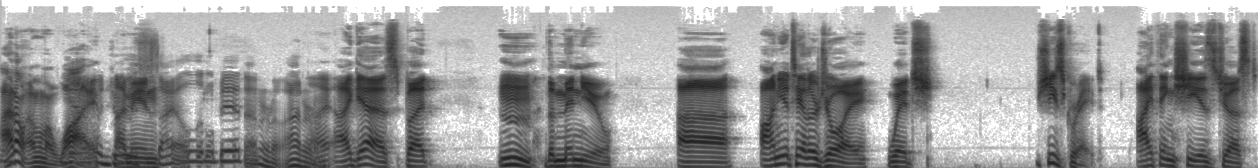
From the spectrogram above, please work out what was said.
I don't I don't know why. You know, enjoy I mean, style a little bit. I don't know. I don't know. I, I guess, but mm, the menu. Uh, Anya Taylor Joy, which she's great. I think she is just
